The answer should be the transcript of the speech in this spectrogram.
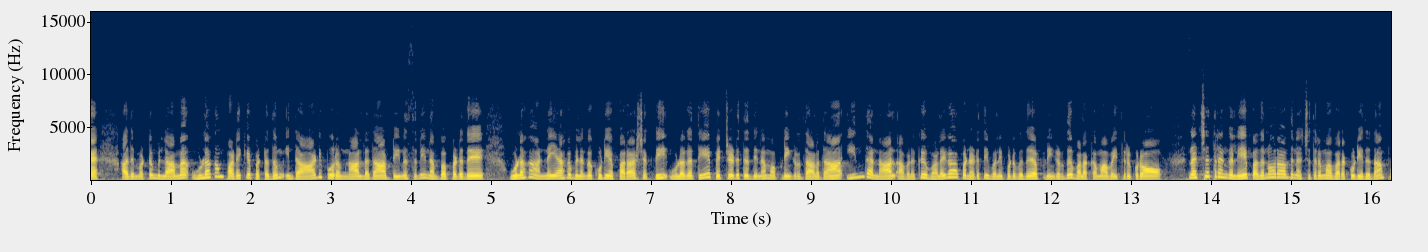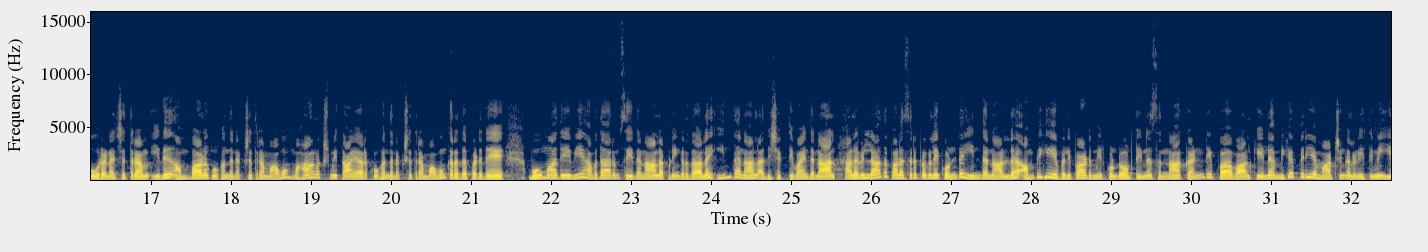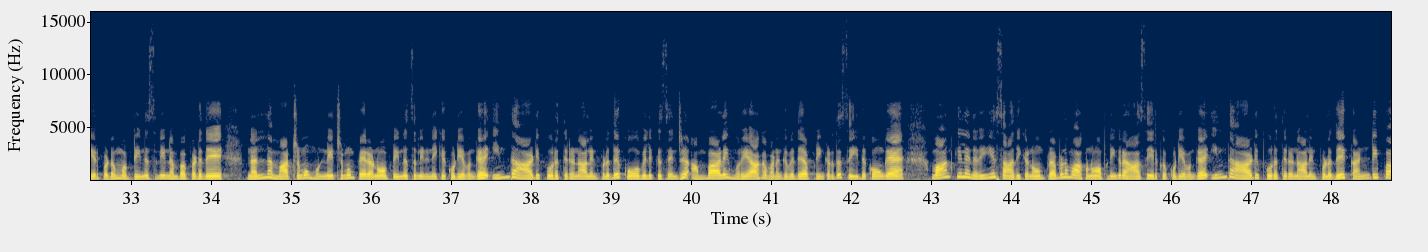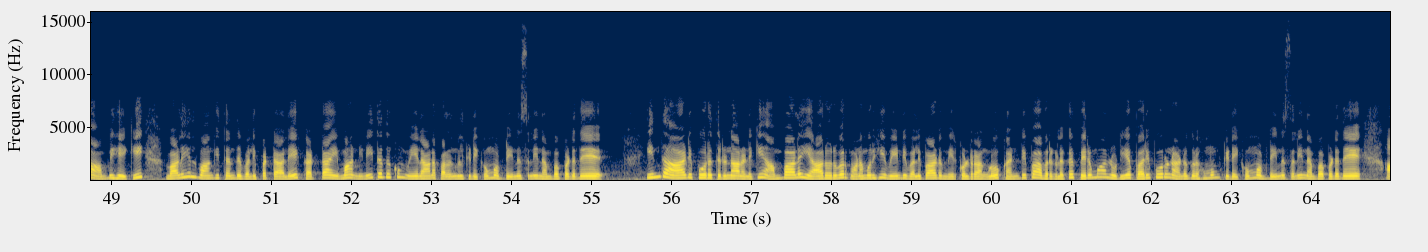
அது மட்டும் இல்லாமல் உலகம் படைக்கப்பட்டதும் இந்த ஆடிப்பூரம் நாளில் தான் அப்படின்னு சொல்லி நம்பப்படுது. உலக அன்னையாக விளங்கக்கூடிய பராசக்தி உலகத்தையே பெற்றெடுத்த தினம் அப்படிங்கிறதால தான் இந்த நாள் அவளுக்கு வளைகாப்பு நடத்தி வழிபடுவது அப்படிங்கிறது வழக்கமாக வைத்திருக்கிறோம். நட்சத்திரங்களே பதினோராவது நட்சத்திரமாக வரக்கூடியது தான் பூர நட்சத்திரம். இது அம்பாளுக்கு உகந்த நட்சத்திரமாகவும் மகாலட்சுமி தாயார் உகந்த நட்சத்திரமாகவும் கருதப்படுது. பூமாதேவியை அவதாரம் செய்த நாள் அப்படிங்கிறதால இந்த நாள் அதிசக்தி வாய்ந்த நாள். அளவில்லாத பல சிறப்புகளை கொண்ட இந்த நாளில் அம்பிகையை வழிபாடு மேற்கொண்டோம் அப்படின்னு சொன்னால் கண்டிப்பாக வாழ்க்கையில் மிகப்பெரிய மாற்றங்கள் அனைத்துமே ஏற்படும் அப்படின்னு சொல்லி நம்பப்படுது. நல்ல மாற்றமும் முன்னேற்றமும் பெறணும் அப்படின்னு சொல்லி நினைக்கக்கூடியவங்க இந்த ஆடிப்பூர திருநாளின் பொழுது கோவிலுக்கு சென்று அம்பாளை முறையாக வணங்குவது அப்படிங்கிறத செய்துக்கோங்க. வாழ்க்கையில் நிறைய சாதிக்கணும் பிரபலமாகணும் அப்படிங்கிற ஆசை இருக்கக்கூடியவங்க இந்த ஆடிப்பூர திருநாளின் பொழுது கண்டிப்பாக அம்பிகைக்கு வளையல் வாங்கி தந்து வழிபட்டாலே கட்டாயமாக நினைத்ததுக்கும் மேலான பலன்கள் கிடைக்கும் அப்படின்னு சொல்லி நம்பப்படுது. இந்த ஆடிப்பூர திருநாளன்னைக்கு அம்பாளை யாரொருவர் மனமுருகி வேண்டி வழிபாடு மேற்கொள்கிறாங்களோ கண்டிப்பாக அவர்களுக்கு பெருமாளுடைய பரிபூர்ண அனுகிரகமும் கிடைக்கும் அப்படின்னு சொல்லி நம்பப்படுது.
